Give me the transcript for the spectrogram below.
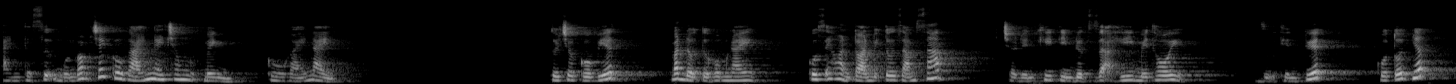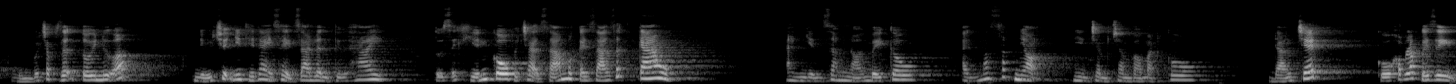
Anh thật sự muốn bóc chết cô gái ngay trong ngực mình, cô gái này. Tôi cho cô biết, bắt đầu từ hôm nay, cô sẽ hoàn toàn bị tôi giám sát, cho đến khi tìm được dạ hy mới thôi. Dụ thiên tuyết, cô tốt nhất đừng có chọc giận tôi nữa. Nếu chuyện như thế này xảy ra lần thứ hai tôi sẽ khiến cô phải trả giá một cái giá rất cao. Anh nghiến răng nói mấy câu, ánh mắt sắc nhọn nhìn chằm chằm vào mặt cô. Đáng chết, cô khóc lóc cái gì?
